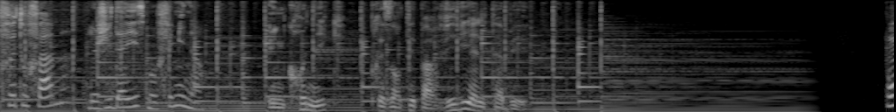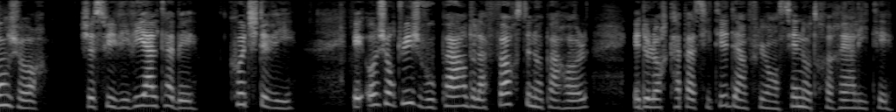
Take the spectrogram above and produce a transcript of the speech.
feu, tout femme, le judaïsme au féminin. Une chronique présentée par Vivi Altabé. Bonjour, je suis Vivi Altabé, coach de vie, et aujourd'hui je vous parle de la force de nos paroles et de leur capacité d'influencer notre réalité.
